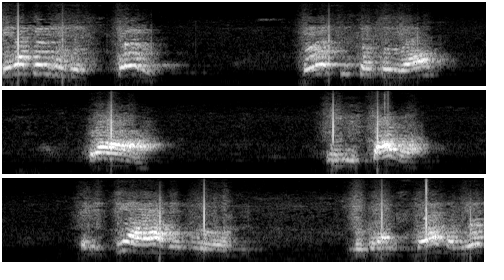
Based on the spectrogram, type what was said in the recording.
E naquele desespero, esse centurião, para ele estava, ele tinha a ordem do, do grande César mesmo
